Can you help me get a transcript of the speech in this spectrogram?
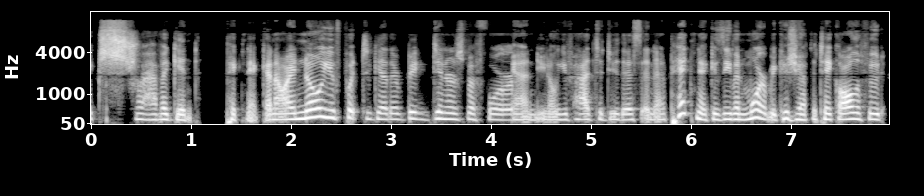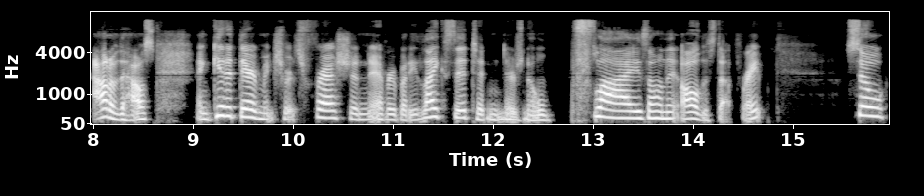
extravagant picnic. And now I know you've put together big dinners before and you know you've had to do this and a picnic is even more because you have to take all the food out of the house and get it there and make sure it's fresh and everybody likes it and there's no flies on it, all the stuff, right? So,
